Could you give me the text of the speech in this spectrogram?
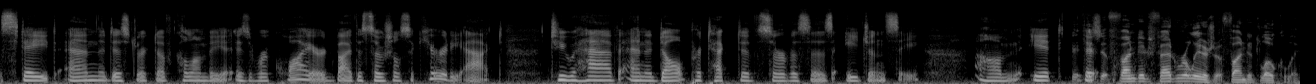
state and the District of Columbia is required by the Social Security Act to have an Adult Protective Services Agency. Um, it is it funded federally or is it funded locally?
